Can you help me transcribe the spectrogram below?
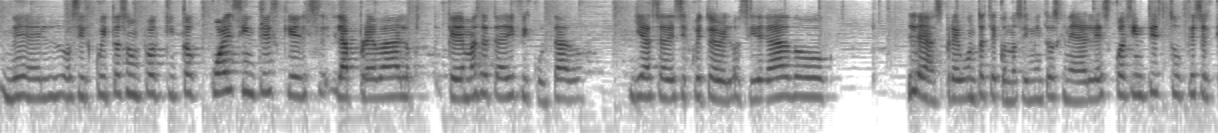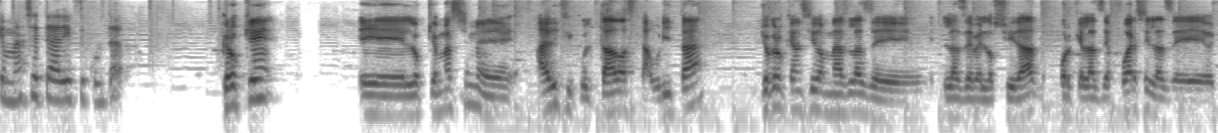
de los circuitos un poquito, ¿cuál sientes que es la prueba que más te ha dificultado? Ya sea de circuito de velocidad o las preguntas de conocimientos generales, ¿cuál sientes tú que es el que más se te ha dificultado? Creo que eh, lo que más se me ha dificultado hasta ahorita, yo creo que han sido más las de las de velocidad, porque las de fuerza y las de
